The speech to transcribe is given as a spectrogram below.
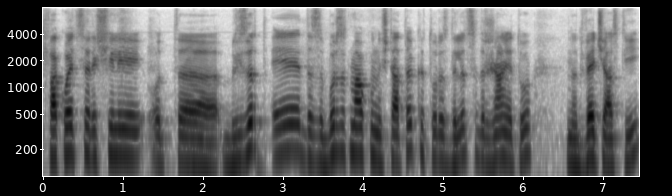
Това, което са решили от а, Blizzard е да забързат малко нещата, като разделят съдържанието на две части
